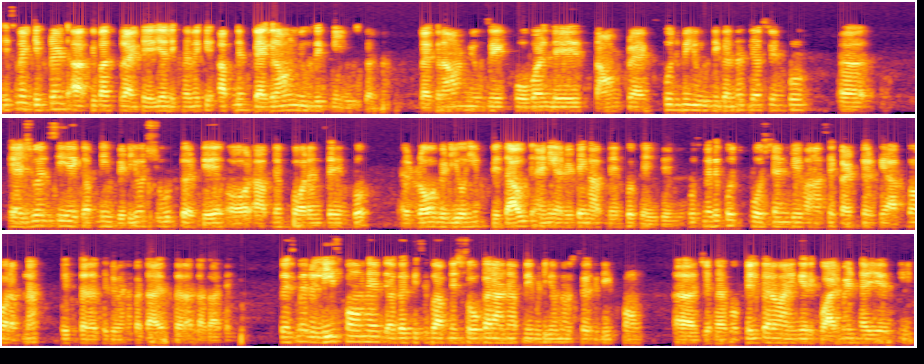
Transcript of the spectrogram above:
इसमें डिफरेंट आपके पास क्राइटेरिया लिखा है कि अपने बैकग्राउंड म्यूज़िक नहीं यूज़ करना. Background music overlay sound track कुछ भी यूज़ नहीं करना जस्ट इनको कैजुअल सी एक अपनी वीडियो शूट करके और आपने फ़ौरन से इनको रॉ वीडियो ही विदाउट एनी एडिटिंग आपने इनको भेज देंगे उसमें से कुछ क्वेश्चन ये वहाँ से कट करके आपका और अपना इस तरह से जो मैंने बताया, इस तरह लगा देंगे। तो इसमें रिलीज़ फॉर्म है, अगर किसी को आपने शो कराना है अपनी वीडियो में उससे रिलीज़ फॉर्म जो है वो फिल करवाएँगे रिक्वायरमेंट है ये इसकी।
